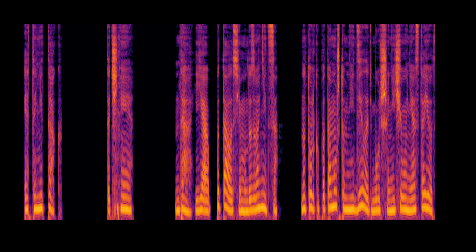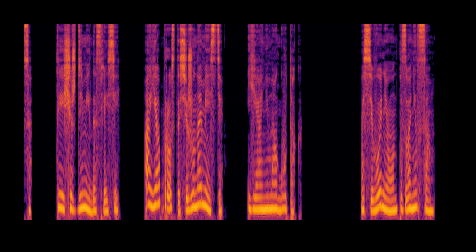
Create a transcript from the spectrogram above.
Это не так. Точнее, да, я пыталась ему дозвониться, но только потому, что мне делать больше ничего не остается. Ты ищешь Демида с Лесей, а я просто сижу на месте. Я не могу так. А сегодня он позвонил сам.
